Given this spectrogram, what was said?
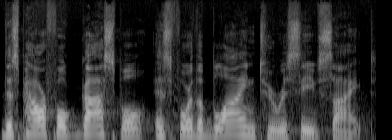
This powerful gospel is for the blind to receive sight,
